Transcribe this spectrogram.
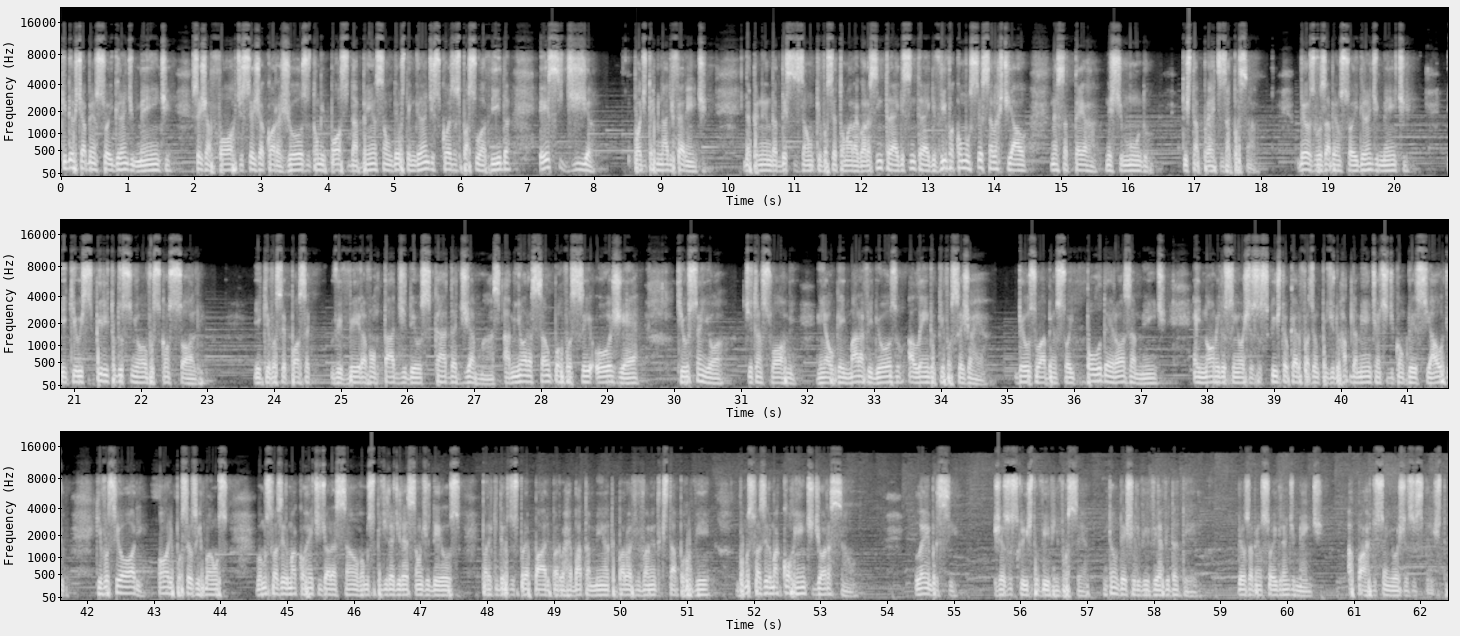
Que Deus te abençoe grandemente. Seja forte, seja corajoso, tome posse da bênção. Deus tem grandes coisas para sua vida. Esse dia pode terminar diferente, dependendo da decisão que você tomar agora. Se entregue, se entregue. Viva como um ser celestial nessa terra, neste mundo que está prestes a passar. Deus vos abençoe grandemente e que o Espírito do Senhor vos console e que você possa viver a vontade de Deus cada dia mais. A minha oração por você hoje é que o Senhor te transforme em alguém maravilhoso além do que você já é. Deus o abençoe poderosamente. Em nome do Senhor Jesus Cristo, eu quero fazer um pedido rapidamente antes de concluir esse áudio, que você ore, ore por seus irmãos. Vamos fazer uma corrente de oração, vamos pedir a direção de Deus para que Deus nos prepare para o arrebatamento, para o avivamento que está por vir. Vamos fazer uma corrente de oração. Lembre-se, Jesus Cristo vive em você. Então deixe ele viver a vida dele. Deus abençoe grandemente. A paz do Senhor Jesus Cristo.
